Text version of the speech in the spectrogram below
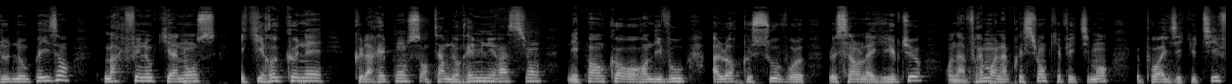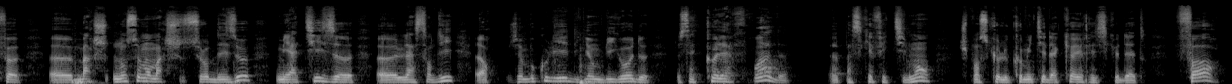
de nos paysans? Marc Fesneau qui annonce et qui reconnaît que la réponse en termes de rémunération n'est pas encore au rendez-vous alors que s'ouvre le salon de l'agriculture, on a vraiment l'impression qu'effectivement le pouvoir exécutif euh, marche, non seulement marche sur des œufs, mais attise euh, l'incendie. Alors j'aime beaucoup l'idée de Guillaume Bigot de, cette colère froide, euh, parce qu'effectivement, je pense que le comité d'accueil risque d'être fort.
